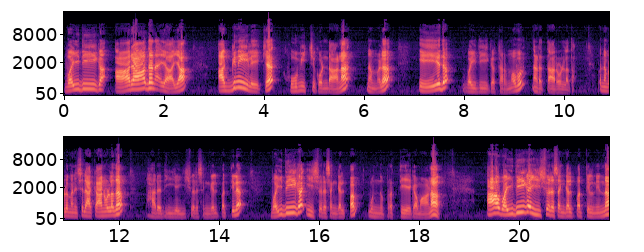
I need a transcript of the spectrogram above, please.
വൈദിക ആരാധനയായ അഗ്നിയിലേക്ക് ഹോമിച്ചുകൊണ്ടാണ് നമ്മൾ ഏത് വൈദിക കർമ്മവും നടത്താറുള്ളത്. അപ്പം നമ്മൾ മനസ്സിലാക്കാനുള്ളത് ഭാരതീയ ഈശ്വര സങ്കല്പത്തിൽ വൈദിക ഈശ്വര സങ്കല്പം ഒന്ന് പ്രത്യേകമാണ്. ആ വൈദിക ഈശ്വര സങ്കല്പത്തിൽ നിന്ന്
